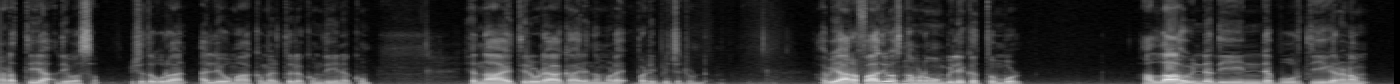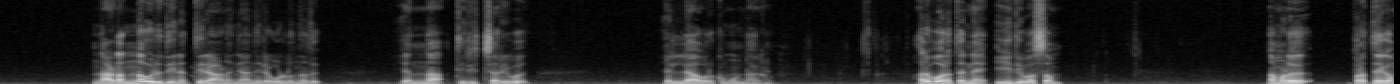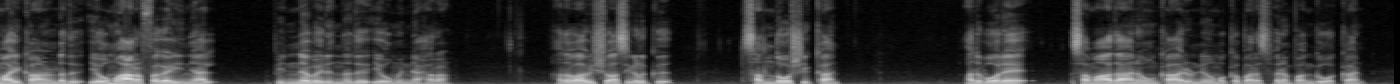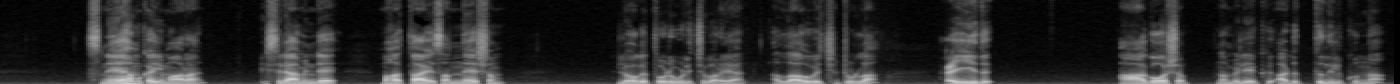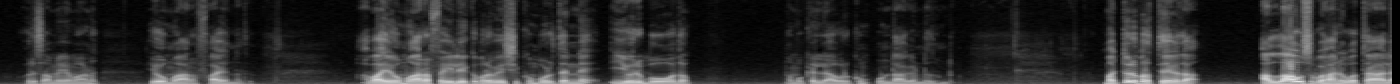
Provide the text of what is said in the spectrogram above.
നടത്തിയ ദിവസം. വിശുദ്ധ ഖുർആൻ അല്യവുമ അക്കമൽ തുലക്കും ദീനക്കും എന്ന ആയത്തിലൂടെ ആ കാര്യം നമ്മളെ പഠിപ്പിച്ചിട്ടുണ്ട്. അപ്പോൾ ഈ അറഫ ദിവസം നമ്മുടെ മുമ്പിലേക്ക് എത്തുമ്പോൾ അള്ളാഹുവിന്റെ ദീനിന്റെ പൂർത്തീകരണം നടന്ന ഒരു ദിനത്തിലാണ് ഞാൻ നിലകൊള്ളുന്നത് എന്ന തിരിച്ചറിവ് എല്ലാവർക്കും ഉണ്ടാകണം. അതുപോലെ തന്നെ ഈ ദിവസം നമ്മൾ പ്രത്യേകമായി കാണേണ്ടത് യൗമ അറഫ കഴിഞ്ഞാൽ പിന്നെ വരുന്നത് യൗമുൻ നെഹറാണ്. അഥവാ വിശ്വാസികൾക്ക് സന്തോഷിക്കാൻ അതുപോലെ സമാധാനവും കാരുണ്യവും ഒക്കെ പരസ്പരം പങ്കുവെക്കാൻ സ്നേഹം കൈമാറാൻ ഇസ്ലാമിന്റെ മഹത്തായ സന്ദേശം ലോകത്തോട് വിളിച്ചു പറയാൻ അള്ളാഹു വെച്ചിട്ടുള്ള ഈദ് ആഘോഷം നമ്മിലേക്ക് അടുത്ത് നിൽക്കുന്ന ഒരു സമയമാണ് യൗമ അറഫ എന്നത്. അപ്പോൾ ആ യൗമ അറഫയിലേക്ക് പ്രവേശിക്കുമ്പോൾ തന്നെ ഈ ഒരു ബോധം നമുക്കെല്ലാവർക്കും ഉണ്ടാകേണ്ടതുണ്ട്. മറ്റൊരു പ്രത്യേകത അള്ളാഹു സുബാനുവത്താല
